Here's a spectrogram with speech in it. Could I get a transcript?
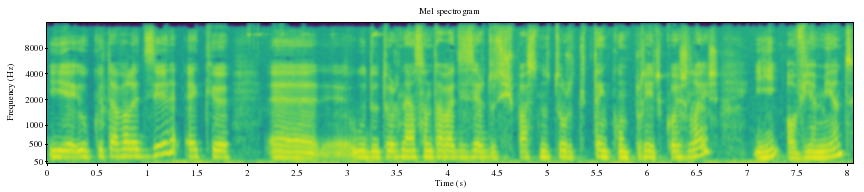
E o que eu estava a dizer é que uh, o Dr. Nelson estava a dizer dos espaços noturnos que tem que cumprir com as leis e, obviamente,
